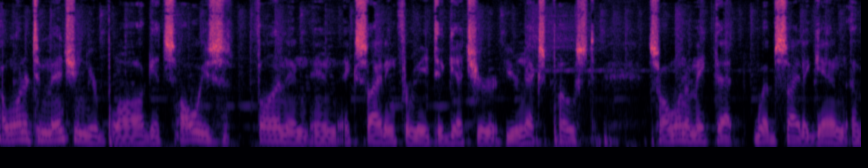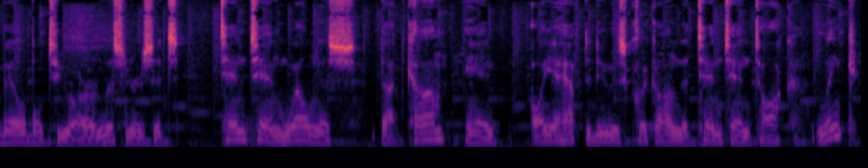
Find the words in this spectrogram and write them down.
I wanted to mention your blog. It's always fun and, and exciting for me to get your, your next post. So I want to make that website again available to our listeners. It's 1010wellness.com and all you have to do is click on the 1010 talk link.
